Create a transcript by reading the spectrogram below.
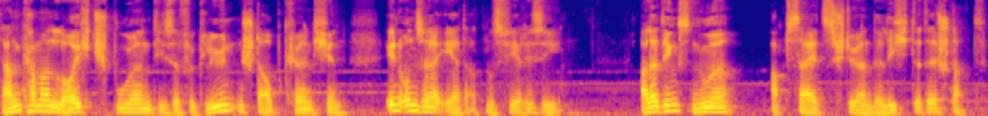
Dann kann man Leuchtspuren dieser verglühenden Staubkörnchen in unserer Erdatmosphäre sehen. Allerdings nur abseits störender Lichter der Stadt.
